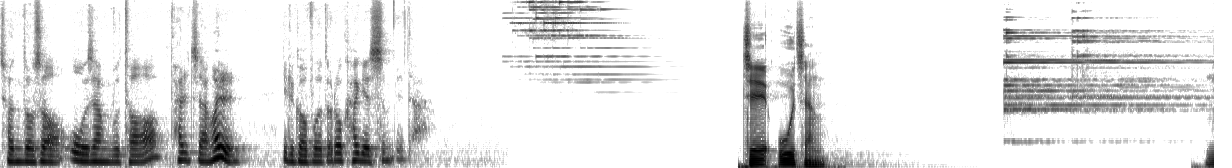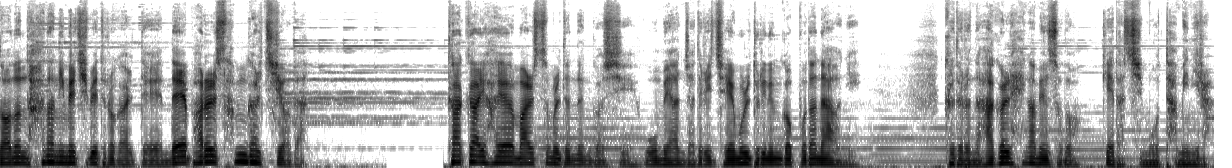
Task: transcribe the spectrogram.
전도서 5장부터 8장을 읽어보도록 하겠습니다. 제 5장 너는 하나님의 집에 들어갈 때 내 발을 삼갈지어다. 가까이 하여 말씀을 듣는 것이 우매한 자들이 재물 드리는 것보다 나으니 그들은 악을 행하면서도 깨닫지 못함이니라.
